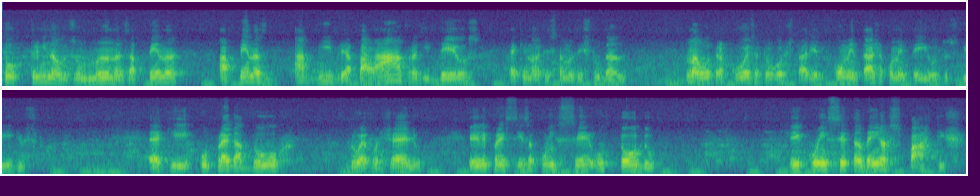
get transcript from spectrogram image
doutrinas humanas, apenas, apenas a Bíblia, a palavra de Deus é que nós estamos estudando. Uma outra coisa que eu gostaria de comentar, já comentei em outros vídeos, é que o pregador do Evangelho, ele precisa conhecer o todo e conhecer também as partes.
